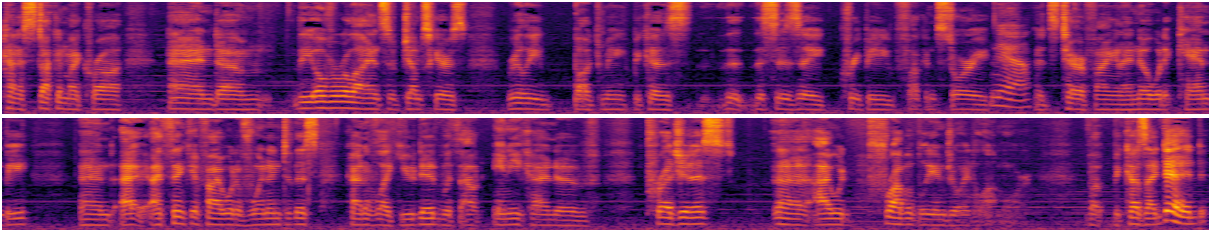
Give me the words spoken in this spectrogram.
kind of stuck in my craw, and um, the over reliance of jump scares really bugged me because th- this is a creepy fucking story. Yeah. It's terrifying, and I know what it can be. And I, I think if I would have went into this kind of like you did, without any kind of prejudice, uh, I would probably enjoy it a lot more. But because I did,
